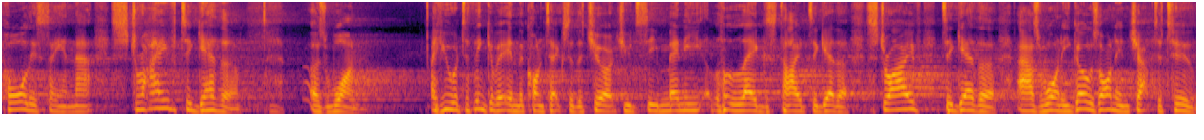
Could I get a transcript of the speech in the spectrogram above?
Paul is saying that, strive together as one if you were to think of it in the context of the church, you'd see many legs tied together. Strive together as one. He goes on in chapter 2.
